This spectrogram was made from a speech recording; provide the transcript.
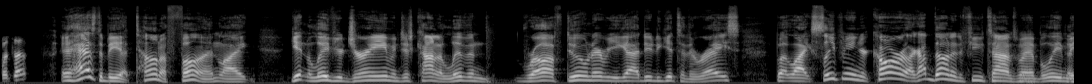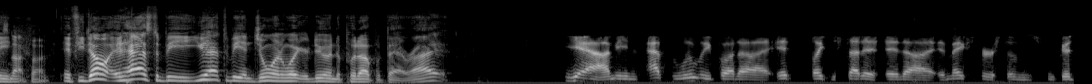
what's up? It has to be a ton of fun, like getting to live your dream and just kind of living rough, doing whatever you got to do to get to the race. But like sleeping in your car, like I've done it a few times, man. Believe That's me, not fun. if you don't, it has to be. You have to be enjoying what you're doing to put up with that, right? Yeah, I mean, absolutely. But uh, it, like you said, it it uh, it makes for some, some good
